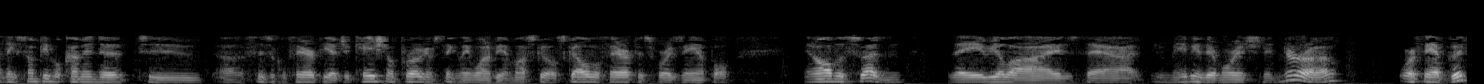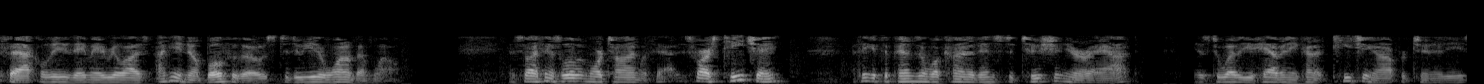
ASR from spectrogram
I think some people come into to uh, physical therapy educational programs thinking they want to be a musculoskeletal therapist, for example, and all of a sudden they realize that maybe they're more interested in neuro, or if they have good faculty, they may realize I need to know both of those to do either one of them well. And so I think it's a little bit more time with that. As far as teaching, I think it depends on what kind of institution you're at as to whether you have any kind of teaching opportunities.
